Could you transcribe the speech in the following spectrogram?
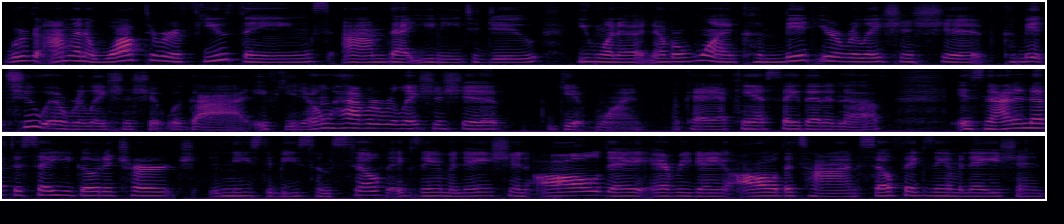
We're, I'm going to walk through a few things um, that you need to do. You want to, number one, commit your relationship, commit to a relationship with God. If you don't have a relationship, get one. Okay, I can't say that enough. It's not enough to say you go to church. It needs to be some self examination all day, every day, all the time. Self examination.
